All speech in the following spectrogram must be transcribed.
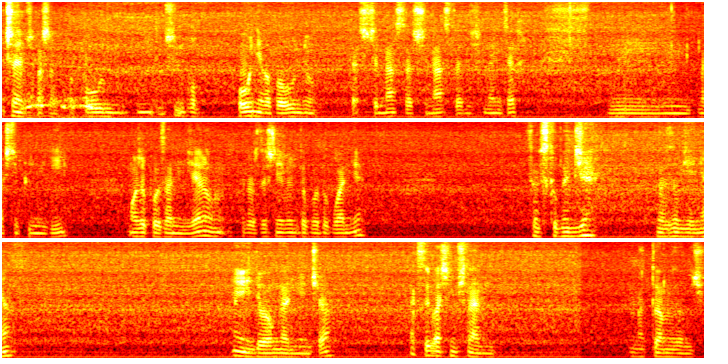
wieczorem, przepraszam, po południu, znaczy po południu, po południu, teraz 14, 13, gdzieś w granicach mm, właśnie filmiki. Może poza niedzielą, chociaż też nie wiem to dokładnie. Co wszystko będzie do zrobienia. No i do ogarnięcia. Tak sobie właśnie myślałem. No to mam zrobić.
